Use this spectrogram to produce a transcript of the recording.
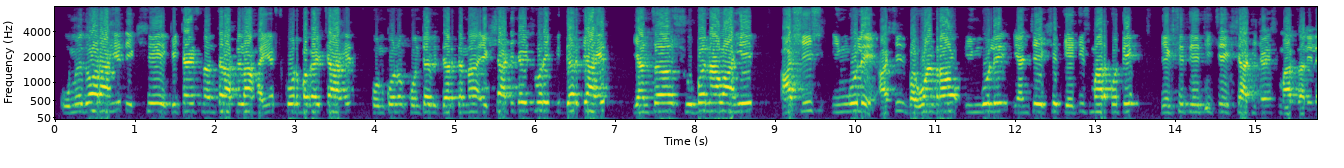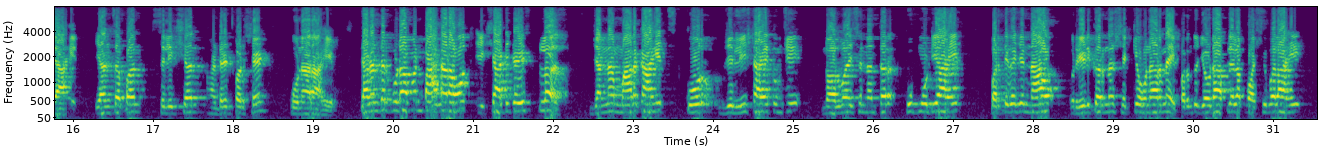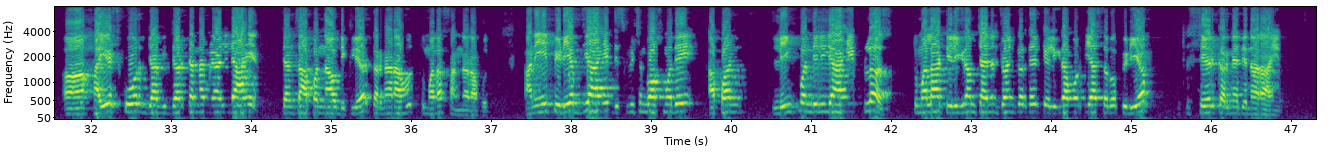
उमेदवार आहेत एकशे एक्केचाळीस नंतर आपल्याला हायेस्ट स्कोर बघायचे आहेत. कोण कोण कोणत्या विद्यार्थ्यांना एकशे अठ्ठेचाळीस वर एक विद्यार्थी आहेत. यांचं शुभ नाव आहे आशिष इंगोले. आशिष भगवानराव इंगोले यांचे एकशे तेहतीस मार्क होते. एकशे तेहतीस चे एकशे अठ्ठेचाळीस मार्क झालेले आहेत. यांचं पण सिलेक्शन हंड्रेड पर्सेंट होणार आहे. त्यानंतर पुढे आपण पाहणार आहोत एकशे अठ्ठेचाळीस प्लस ज्यांना मार्क आहेत स्कोर जे लिस्ट आहे तुमची नॉर्मलायझेशन नंतर खूप मोठी आहे. प्रत्येकाचे नाव रीड करणं शक्य होणार नाही. परंतु जेवढं आपल्याला पॉसिबल आहे हायेस्ट स्कोर ज्या विद्यार्थ्यांना मिळालेले आहेत त्यांचं आपण नाव डिक्लेअर करणार आहोत तुम्हाला सांगणार आहोत. आणि हे पीडीएफ जी आहे डिस्क्रिप्शन बॉक्समध्ये आपण लिंक पण दिलेली आहे. प्लस तुम्हाला टेलिग्राम चॅनल जॉईन करता येईल. टेलिग्रामवरती या सर्व पीडीएफ शेअर करण्यात येणार आहेत.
